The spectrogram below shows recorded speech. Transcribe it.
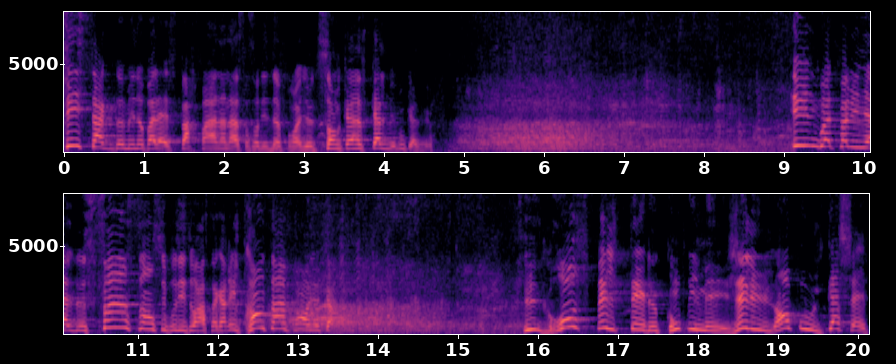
Six sacs de Ménopalès, parfum ananas, 79 francs au lieu de 115. Calmez-vous, calmez-vous. Une boîte familiale de 500 suppositoires Astragaril, 35 francs au lieu de 40. Une grosse pelletée de comprimés, gélules, ampoules, cachets,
